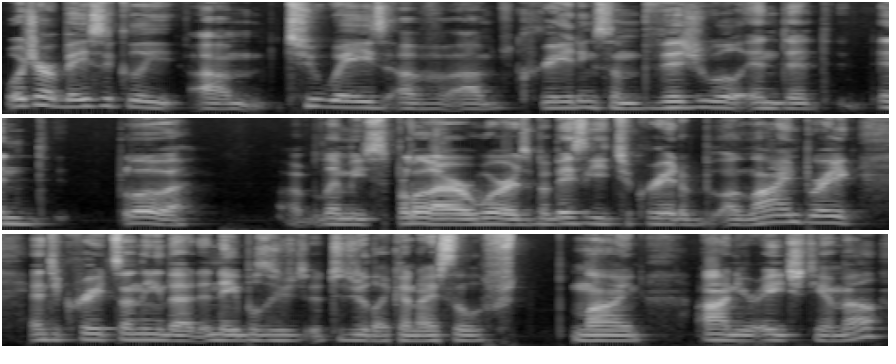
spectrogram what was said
Which are basically um, two ways of uh, creating some visual indent. In, blah, uh, let me split our words, but basically to create a, a line break and to create something that enables you to do like a nice little line on your HTML.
